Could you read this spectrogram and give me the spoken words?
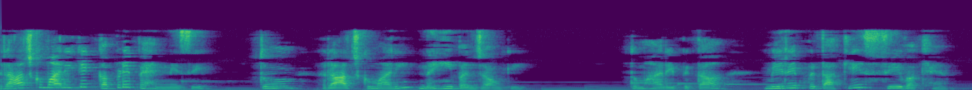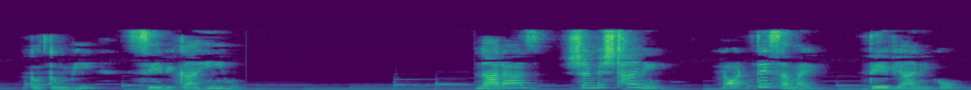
राजकुमारी के कपड़े पहनने से तुम राजकुमारी नहीं बन जाओगी। तुम्हारे पिता मेरे पिता के सेवक हैं तो तुम भी सेविका ही हो। नाराज़ शर्मिष्ठा ने लौटते समय देवयानी को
